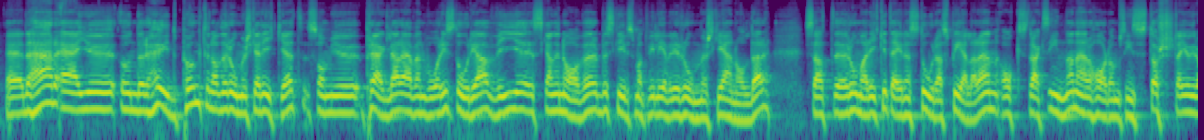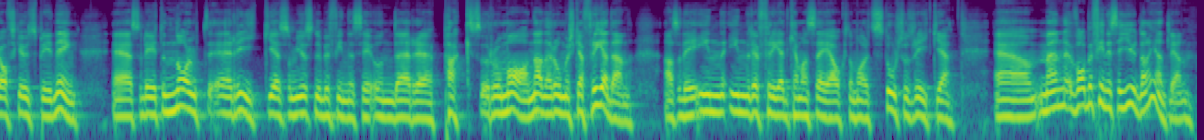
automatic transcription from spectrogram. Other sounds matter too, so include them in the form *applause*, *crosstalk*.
Eh, det här är ju under höjdpunkten av det romerska riket som ju präglar även vår historia. Vi skandinaver beskrivs som att vi lever i romersk järnålder. Så att eh, romarriket är ju den stora spelaren och strax innan här har de sin största geografiska utspridning. Eh, så det är ett enormt rike som just nu befinner sig under Pax Romana, den romerska freden. Alltså det är in, inre fred kan man säga och de har ett stort, stort rike. Eh, men var befinner sig judarna egentligen?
